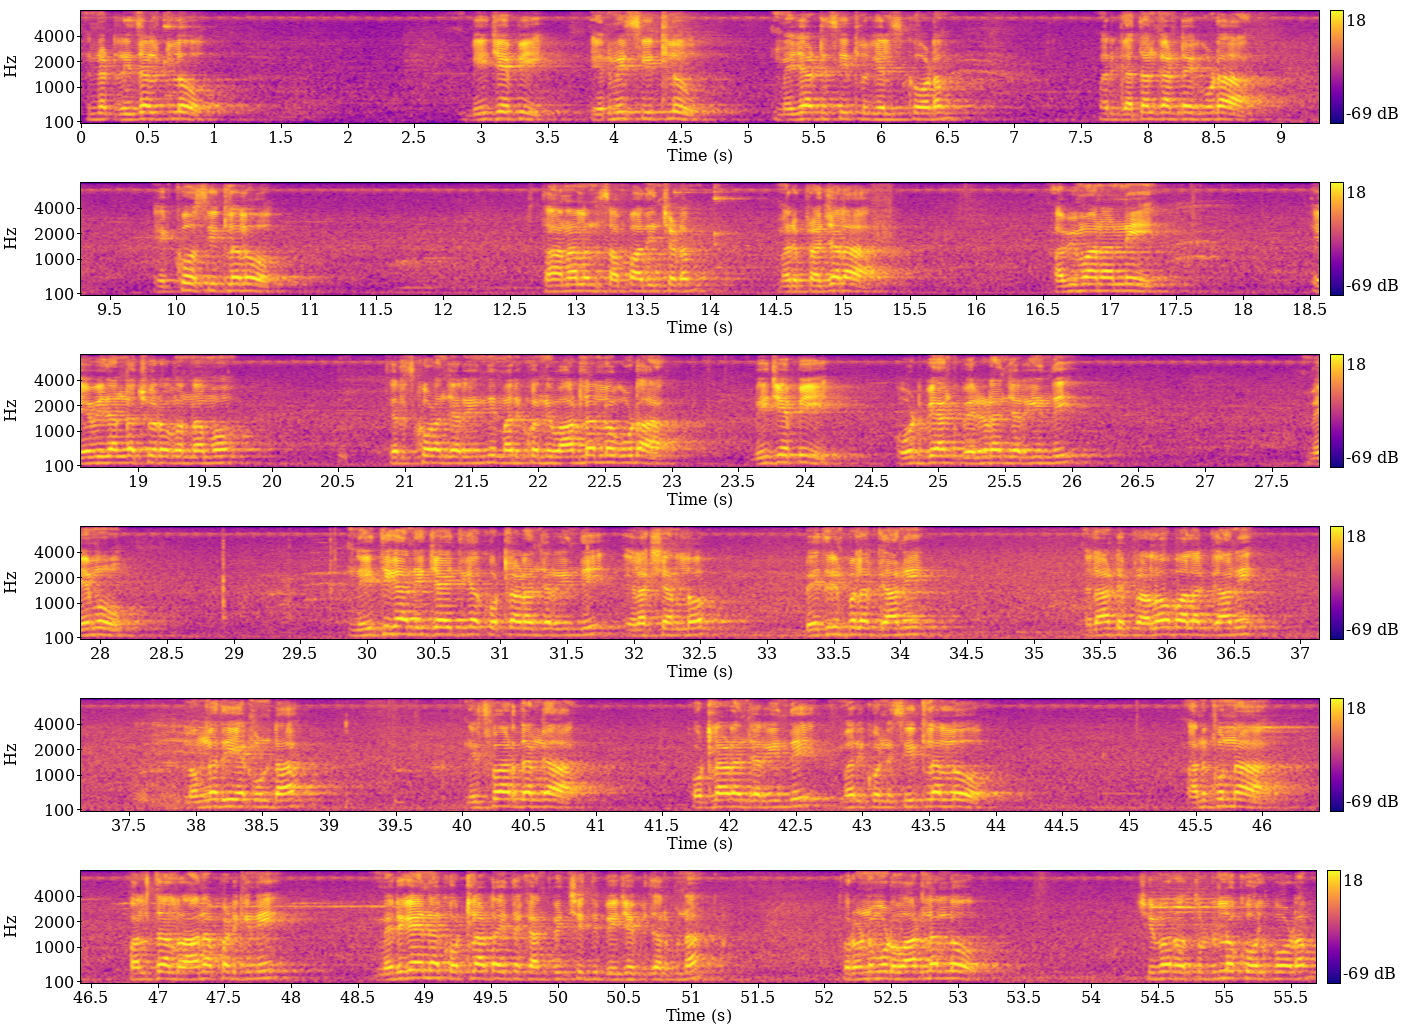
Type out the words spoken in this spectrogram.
నిన్నటి రిజల్ట్లో బీజేపీ ఎనిమిది సీట్లు మెజార్టీ సీట్లు గెలుచుకోవడం మరి గతం కంటే కూడా ఎక్కువ సీట్లలో స్థానాలను సంపాదించడం మరి ప్రజల అభిమానాన్ని ఏ విధంగా చూరగొన్నామో తెలుసుకోవడం జరిగింది. మరి కొన్ని వార్డులలో కూడా బీజేపీ ఓట్ బ్యాంక్ పెరగడం జరిగింది. మేము నీతిగా నిజాయితీగా కొట్లాడడం జరిగింది ఎలక్షన్లో. బెదిరింపులకు కానీ ఎలాంటి ప్రలోభాలకు కానీ లొంగదీయకుండా నిస్వార్థంగా కొట్లాడడం జరిగింది. మరి కొన్ని సీట్లలో అనుకున్న ఫలితాలు రానప్పటికీ మెరుగైన కొట్లాట అయితే కనిపించింది బీజేపీ తరఫున. రెండు మూడు వార్డులలో చివరి తుడిలో కోల్పోవడం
